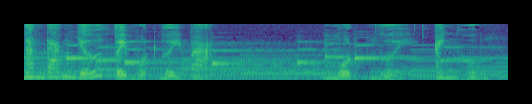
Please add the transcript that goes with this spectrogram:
Nam đang nhớ về một người bạn, một người anh hùng.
